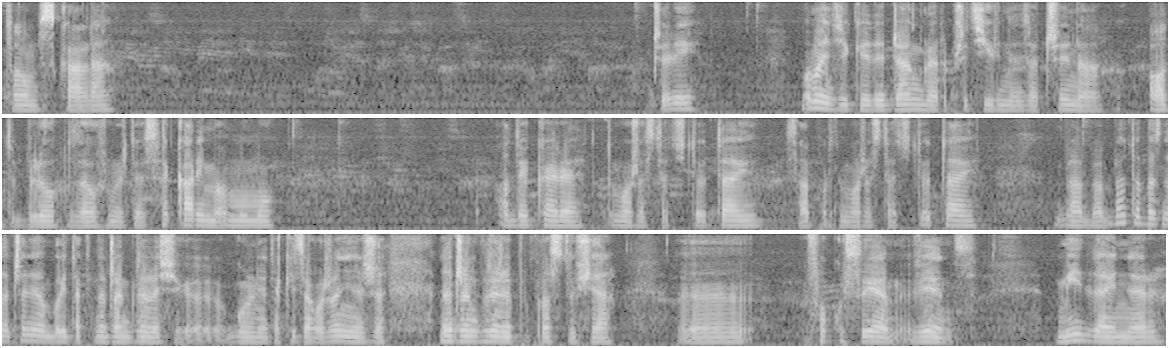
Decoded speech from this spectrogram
tą skalę. Czyli w momencie, kiedy jungler przeciwny zaczyna od blue, załóżmy, że to jest Hekari Mamumu, ADC może stać tutaj, support może stać tutaj, bla bla bla, to bez znaczenia, bo i tak na junglerze się e, ogólnie takie założenie, że na junglerze po prostu się y, fokusujemy, więc mid laner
